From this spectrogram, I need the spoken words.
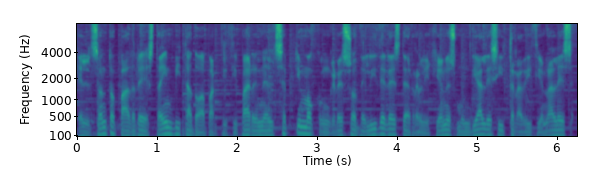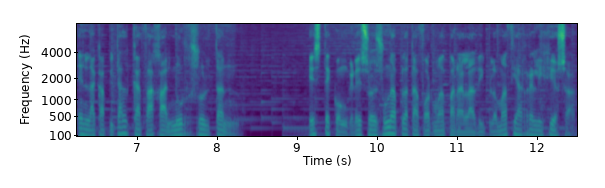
El Santo Padre está invitado a participar en el séptimo Congreso de Líderes de Religiones Mundiales y Tradicionales en la capital kazaja Nur Sultan. Este Congreso es una plataforma para la diplomacia religiosa.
